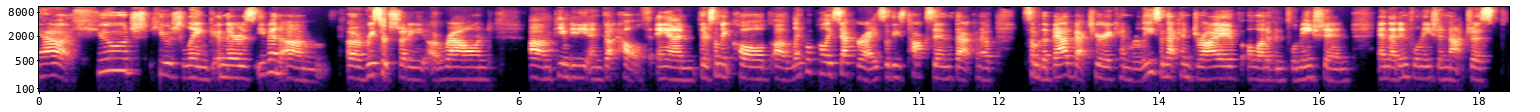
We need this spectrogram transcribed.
Yeah, huge, huge link. And there's even um, a research study around um, PMDD and gut health. And there's something called uh, lipopolysaccharides. So these toxins that kind of some of the bad bacteria can release, and that can drive a lot of inflammation. And that inflammation not just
